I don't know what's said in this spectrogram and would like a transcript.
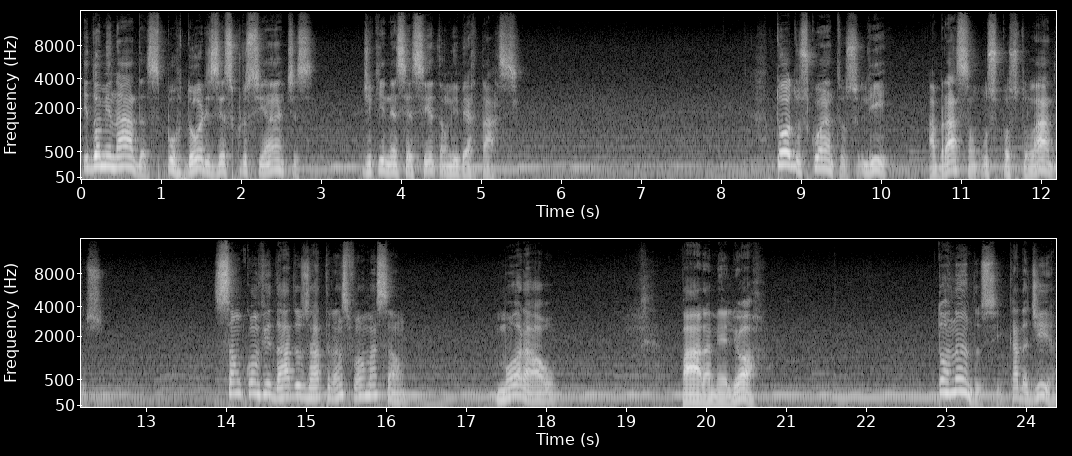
e dominadas por dores excruciantes de que necessitam libertar-se. Todos quantos lhe abraçam os postulados são convidados à transformação moral. Para melhor, tornando-se cada dia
